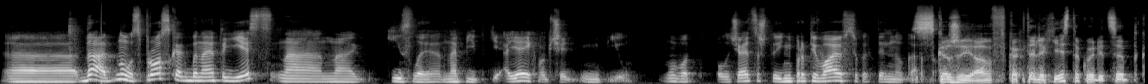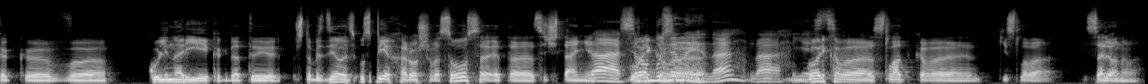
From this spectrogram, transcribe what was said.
Э, Да, ну, спрос как бы на это есть, на, на кислые напитки, а я их вообще не пью. Ну вот, получается, что и не пропиваю всю коктейльную карту. Скажи, а в коктейлях есть такой рецепт, как э, в кулинарии, когда ты, чтобы сделать успех хорошего соуса, это сочетание Да, горького- бузины, да? Да, есть. горького, сладкого, кислого и соленого.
